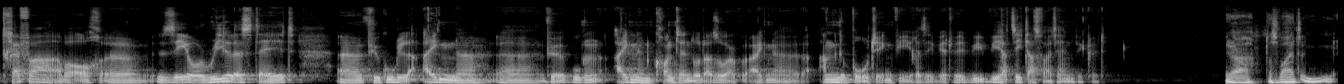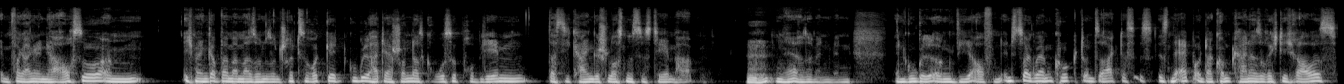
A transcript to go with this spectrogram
äh, aber auch äh, SEO Real Estate äh, für Google eigene, äh, für Google eigenen Content oder sogar eigene Angebote irgendwie reserviert wird. Wie, wie hat sich das weiterentwickelt? Ja, das war jetzt in, im vergangenen Jahr auch so. Ähm, ich meine, wenn man mal so, so einen Schritt zurückgeht, Google hat ja schon das große Problem, dass sie kein geschlossenes System haben. Mhm. Ja, also wenn, wenn, wenn Google irgendwie auf ein Instagram guckt und sagt, das ist, ist eine App und da kommt keiner so richtig raus,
